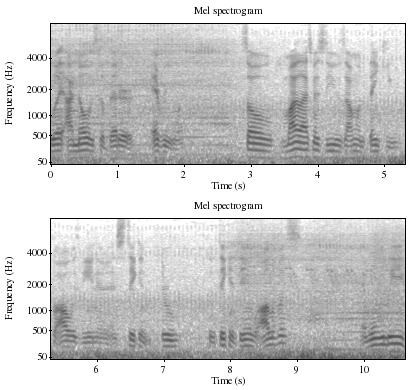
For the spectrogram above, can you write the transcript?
But I know it's the better everyone. So my last message to you is I want to thank you for always being there and sticking through, through thick and thin with all of us. And when we leave,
